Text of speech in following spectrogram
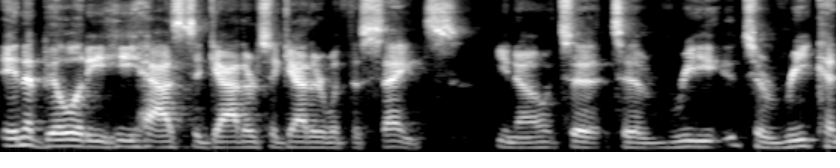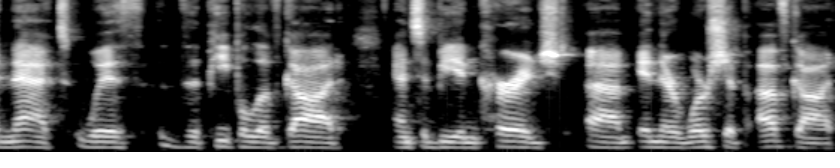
inability he has to gather together with the saints you know, to to re to reconnect with the people of God and to be encouraged um, in their worship of God.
